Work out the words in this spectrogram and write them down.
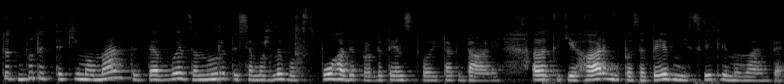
Тут будуть такі моменти, де ви зануритеся, можливо, в спогади про дитинство і так далі. Але такі гарні, позитивні, світлі моменти.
